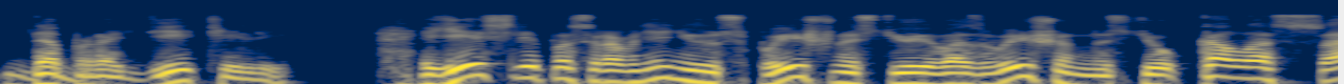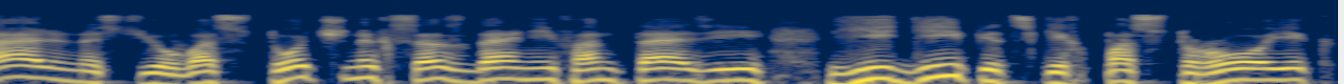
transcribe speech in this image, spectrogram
добродетели. Если по сравнению с пышностью и возвышенностью, колоссальностью восточных созданий фантазии, египетских построек,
